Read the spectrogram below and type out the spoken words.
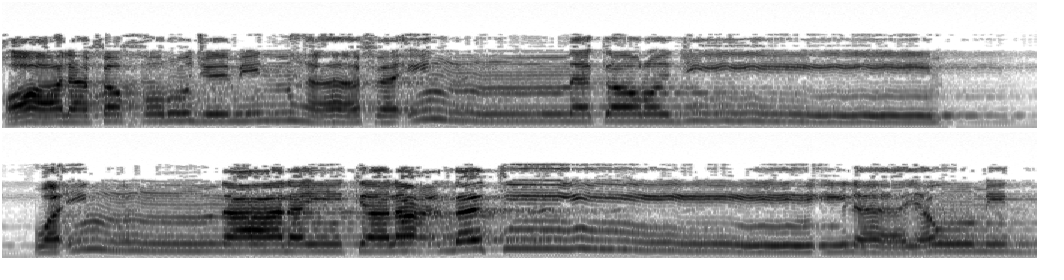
قال فاخرج منها فإنك رجيم. وإن عليك لعنتي إلى يوم الدين.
